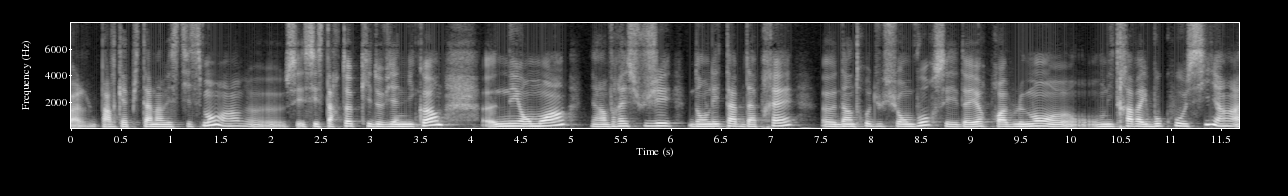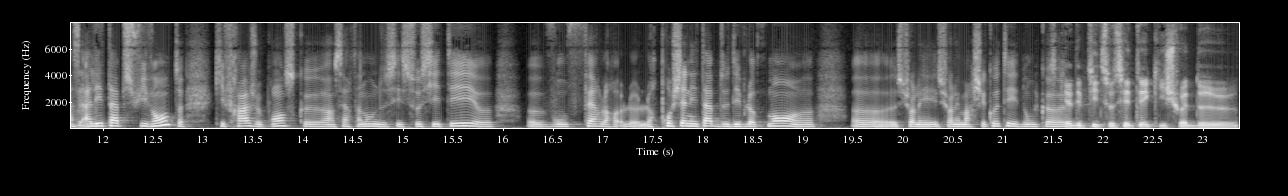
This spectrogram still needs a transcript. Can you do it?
par, le capital investissement, hein, euh, ces, startups qui deviennent licornes. Euh, néanmoins, il y a un vrai sujet dans l'étape d'après d'introduction en bourse et d'ailleurs probablement on y travaille beaucoup aussi hein, à, l'étape suivante qui fera, je pense, qu'un certain nombre de ces sociétés vont faire leur, prochaine étape de développement sur les sur les marchés cotés. Donc, il y a des petites sociétés qui, de,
